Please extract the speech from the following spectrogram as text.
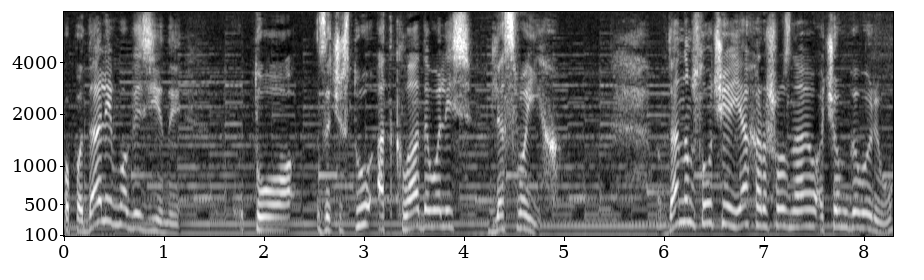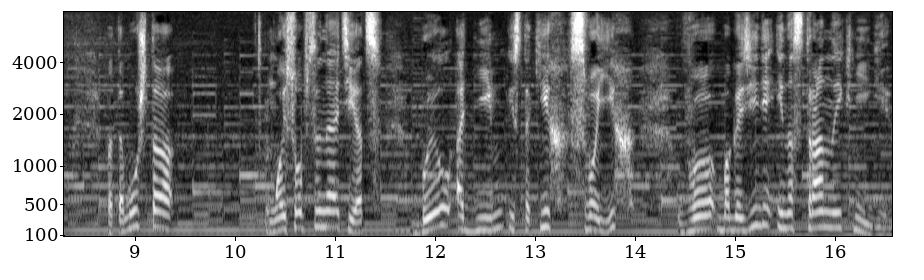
попадали в магазины, то зачастую откладывались для своих. В данном случае я хорошо знаю, о чем говорю, потому что мой собственный отец был одним из таких своих в магазине иностранной книги.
